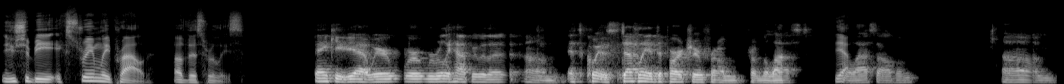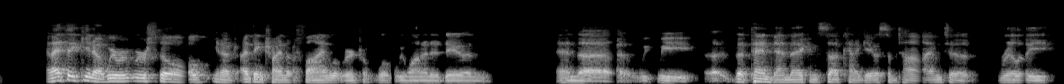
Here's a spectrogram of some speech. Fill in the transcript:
You should be extremely proud of this release. Thank you. Yeah, we're we're we're really happy with it. Um, it's quite it's definitely a departure from from the last yeah. the last album. Um, and I think you know we were we are still you know I think trying to find what we're what we wanted to do and and uh, we we uh, the pandemic and stuff kind of gave us some time to really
